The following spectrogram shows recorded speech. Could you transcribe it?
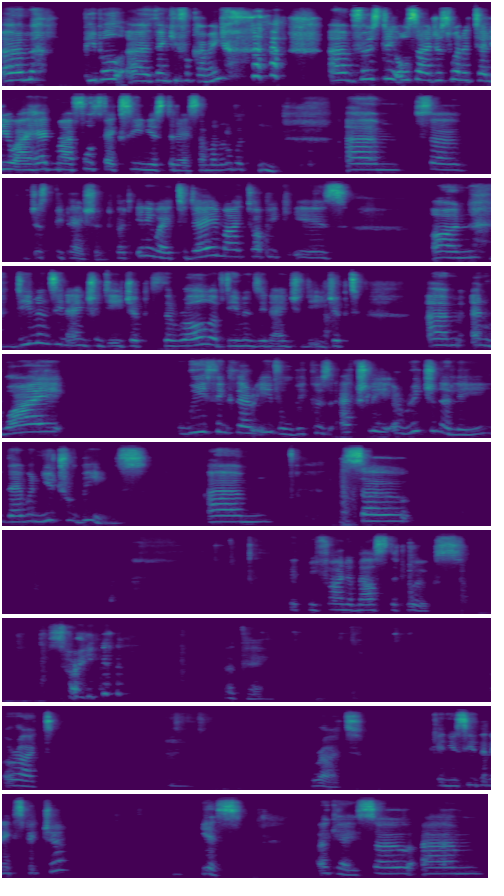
Um, people, uh, thank you for coming. um, firstly, also, I just want to tell you I had my fourth vaccine yesterday, so I'm a little bit. Mm. Um, so just be patient. But anyway, today my topic is on demons in ancient Egypt, the role of demons in ancient Egypt, um, and why we think they're evil, because actually, originally, they were neutral beings. Um, so let me find a mouse that works. Sorry. okay. All right. Right. Can you see the next picture? Yes. Okay, so um,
